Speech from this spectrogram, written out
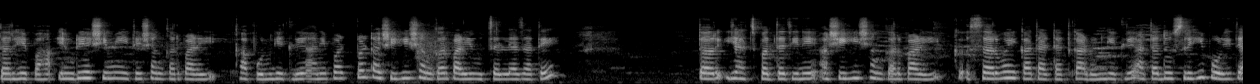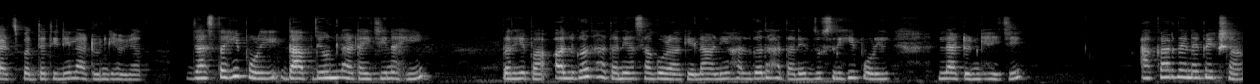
तर हे पहा एवढी अशी मी इथे शंकरपाळी कापून घेतली आणि पटपट अशी ही शंकरपाळी उचलल्या जाते. तर याच पद्धतीने अशी ही शंकरपाळी क सर्व एका ताटात काढून घेतली. आता दुसरीही पोळी त्याच पद्धतीने लाटून घेऊयात. जास्त ही पोळी दाब देऊन लाटायची नाही. तर हे पहा अलगद हाताने असा गोळा केला आणि हलगद हाताने दुसरी ही पोळी लाटून घ्यायची. आकार देण्यापेक्षा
